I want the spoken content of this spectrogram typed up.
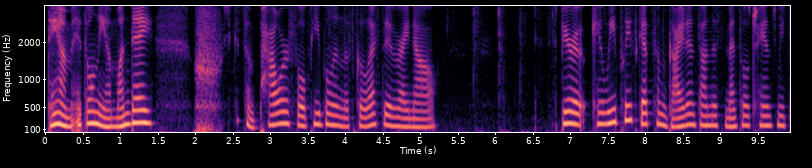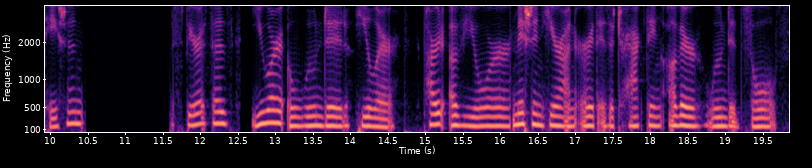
Damn, it's only a Monday. You get some powerful people in this collective right now. Spirit, can we please get some guidance on this mental transmutation? Spirit says you are a wounded healer. Part of your mission here on earth is attracting other wounded souls.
